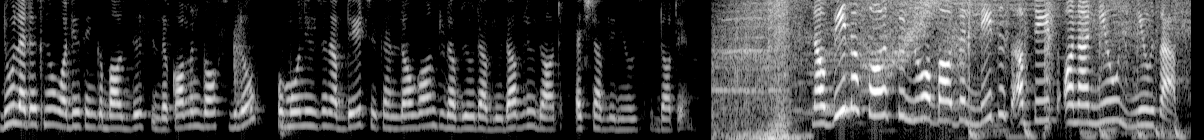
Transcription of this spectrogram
Do let us know what you think about this in the comment box below. For more news and updates, you can log on to www.hwnews.in. Now be the first to know about the latest updates on our new news app.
